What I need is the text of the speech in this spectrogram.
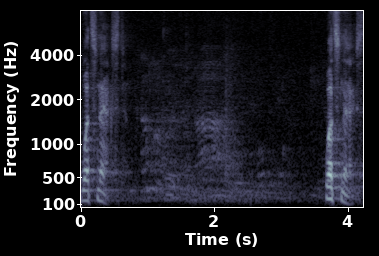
what's next? What's next?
